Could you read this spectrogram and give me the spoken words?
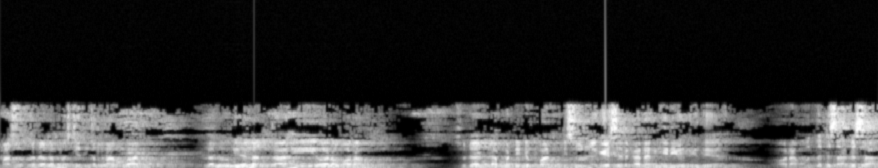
masuk ke dalam masjid terlambat, lalu dia langkahi orang-orang. Sudah dapat di depan disuruhnya geser kanan kiri gitu ya. Orang pun terdesak-desak.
